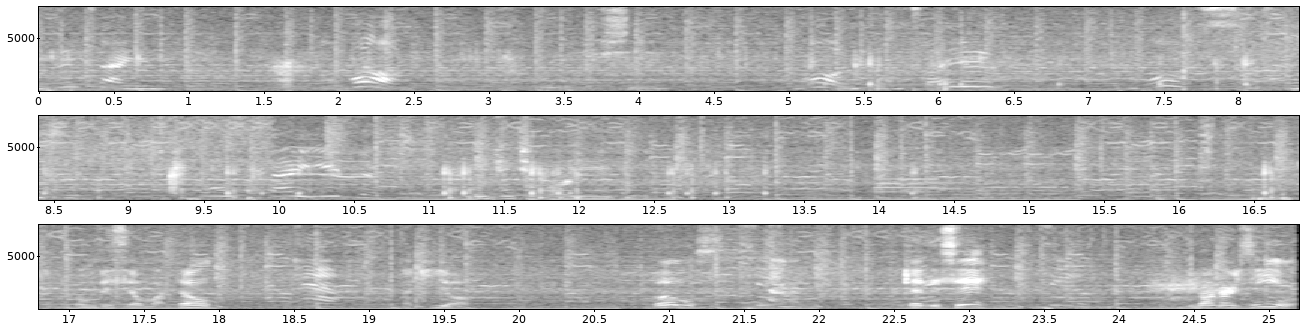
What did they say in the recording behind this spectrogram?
Não tem saída. Tem saída. Nossa, tem saída. Onde a gente vai? Vamos descer o matão? Tá aqui, ó. Vamos? sim, Quer descer? sim. Devagarzinho.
